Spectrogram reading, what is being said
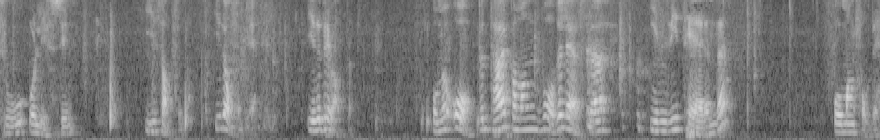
tro og livssyn i samfunnet. I det offentlige. I det private. Og med åpent her kan man både lese inviterende og mangfoldig.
